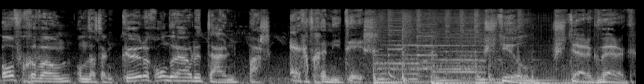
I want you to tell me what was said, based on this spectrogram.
Of gewoon omdat een keurig onderhouden tuin pas echt geniet is. Stiel, sterk werk.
